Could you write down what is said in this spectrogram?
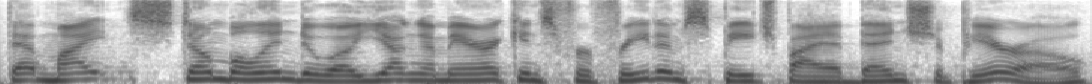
that might stumble into a Young Americans for Freedom speech by a Ben Shapiro.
